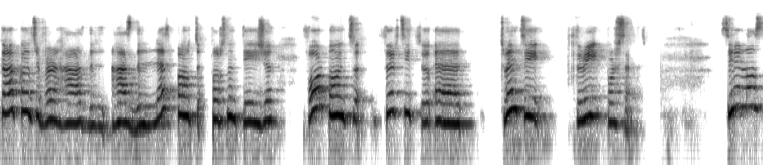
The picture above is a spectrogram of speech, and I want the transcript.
car cultivar has the, has the less percentage, 4.23%. Uh, Cellulose,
